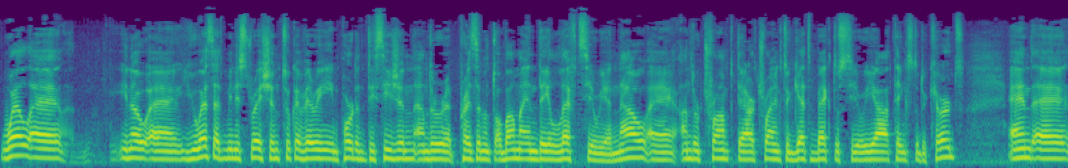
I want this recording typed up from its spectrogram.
Well, uh, you know, uh, U.S. administration took a very important decision under President Obama, and they left Syria. Now, uh, under Trump, they are trying to get back to Syria thanks to the Kurds, and uh,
